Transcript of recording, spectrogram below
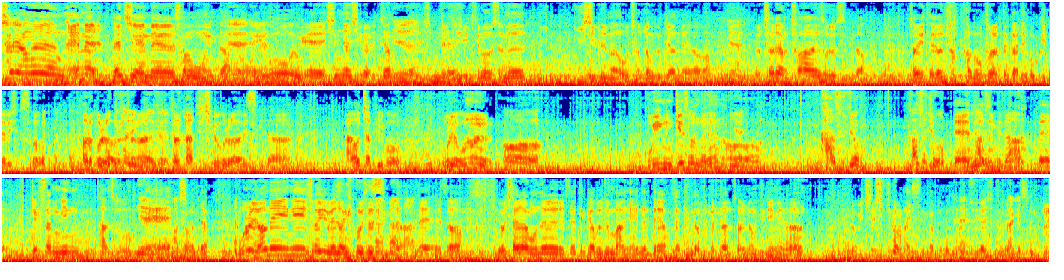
차량은 ML, 벤츠 ML 350입니다. 예, 350이고, 요게 10년식이라 그랬죠? 예, 10년. 네, 이 키로수는 21만 5천 정도 뛰었네요. 예. 이 차량 천안에서 오셨습니다. 저희 대전 쪽판 오픈할 때까지 못 기다리셔서 바로 기다립니다, 전화, 주시고 올라가겠습니다. 아 어차피 뭐 우리 오늘 어 고객님께서는 어 가수죠? 가수죠. 네, 가수입니다. 네, 백상민 가수. 예, 네, 맞습니다. 어, 네. 오늘 연예인이 저희 매장에 오셨습니다. 네, 그래서 이 차량 오늘 세팅값을 좀 많이 했는데요. 세팅값을 일단 설명드리면 여기 70kg 하나 있으니까 그것만 네. 주의하시고요. 알겠습니다.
